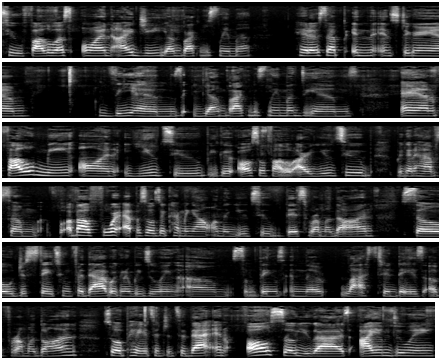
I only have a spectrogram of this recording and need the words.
to follow us on IG, Young Black Muslima hit us up in the Instagram DMs, Young Black Muslima DMs, and follow me on YouTube. You could also follow our YouTube. We're gonna have some about four episodes are coming out on the YouTube this Ramadan, so just stay tuned for that. We're gonna be doing um, some things in the last ten days of Ramadan, so pay attention to that. And also, you guys, I am doing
